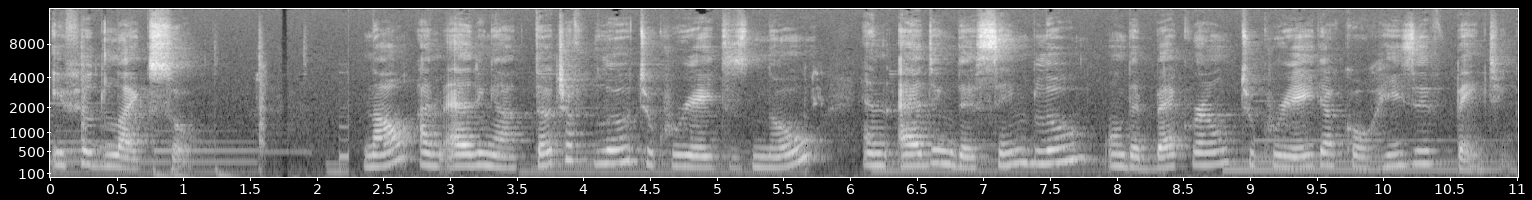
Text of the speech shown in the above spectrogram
if you'd like so. Now I'm adding a touch of blue to create snow and adding the same blue on the background to create a cohesive painting.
